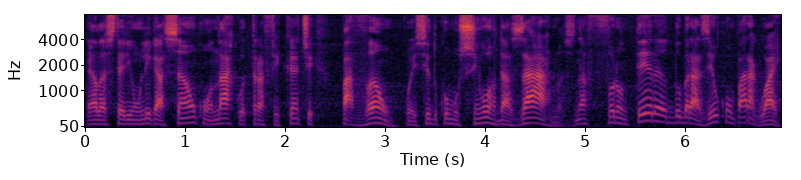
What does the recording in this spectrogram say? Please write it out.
Elas teriam ligação com o narcotraficante Pavão, conhecido como Senhor das Armas, na fronteira do Brasil com o Paraguai.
